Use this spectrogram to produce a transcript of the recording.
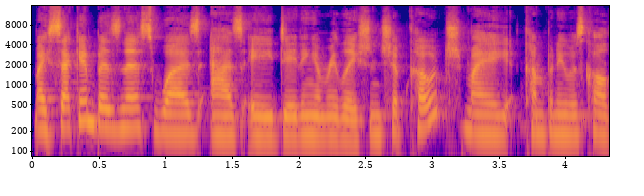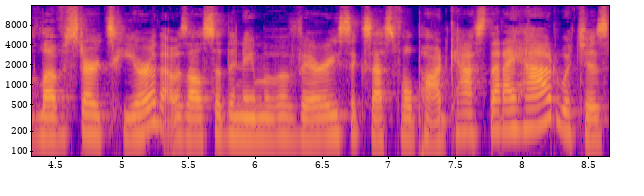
My second business was as a dating and relationship coach. My company was called Love Starts Here. That was also the name of a very successful podcast that I had, which is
